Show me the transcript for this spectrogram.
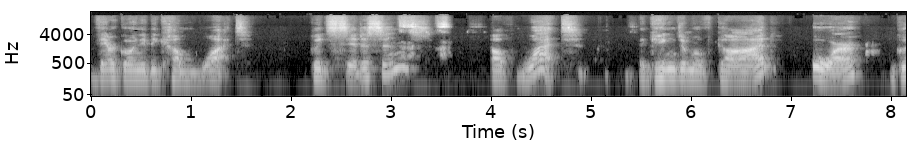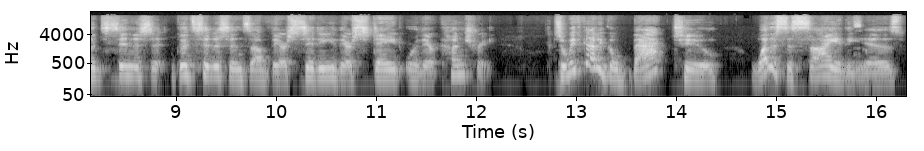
they're going to become what? good citizens of what? The kingdom of God or good citizen, good citizens of their city, their state, or their country. So we've got to go back to what a society is,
